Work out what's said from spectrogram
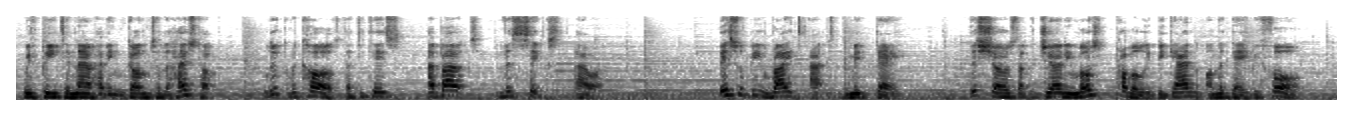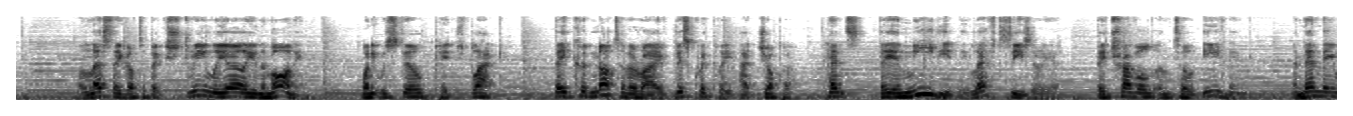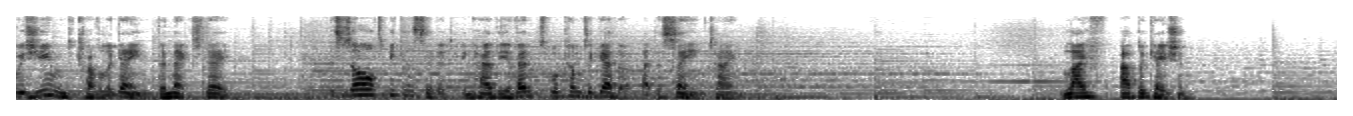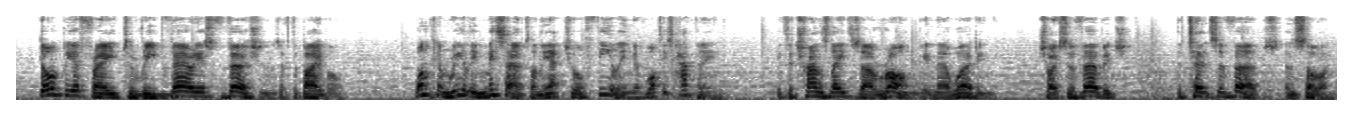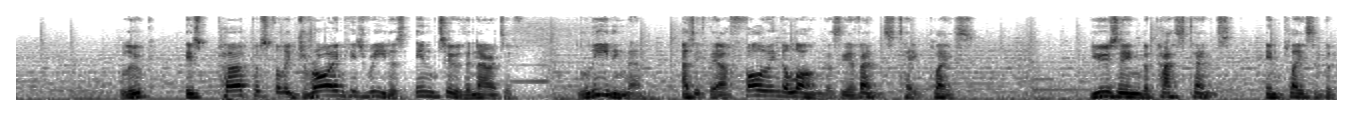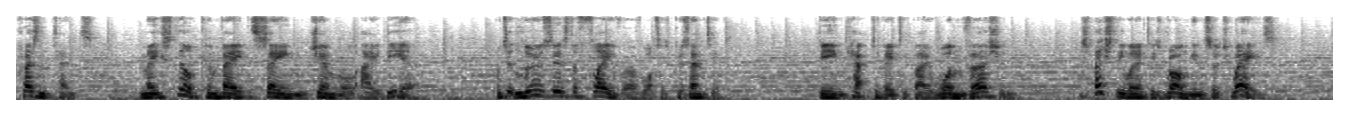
With Peter now having gone to the housetop, Luke records that it is about the sixth hour. This would be right at midday. This shows that the journey most probably began on the day before, unless they got up extremely early in the morning when it was still pitch black. They could not have arrived this quickly at Joppa. Hence, they immediately left Caesarea they travelled until evening, and then they resumed travel again the next day. This is all to be considered in how the events will come together at the same time. Life Application Don't be afraid to read various versions of the Bible. One can really miss out on the actual feeling of what is happening if the translators are wrong in their wording, choice of verbiage, the tense of verbs, and so on. Luke is purposefully drawing his readers into the narrative, leading them as if they are following along as the events take place. Using the past tense in place of the present tense may still convey the same general idea, but it loses the flavour of what is presented. Being captivated by one version, especially when it is wrong in such ways,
